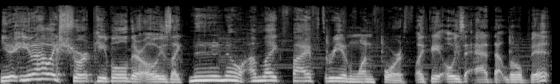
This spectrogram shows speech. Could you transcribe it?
You know, you know how like short people, they're always like, no, no, no, I'm like five three and one fourth. Like they always add that little bit.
